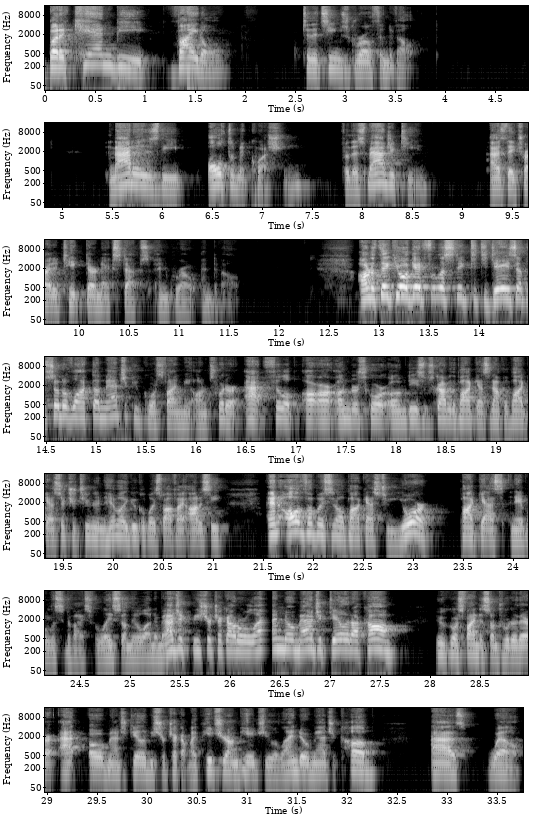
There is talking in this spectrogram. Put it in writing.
But it can be vital to the team's growth and development. And that is the ultimate question for this Magic team as they try to take their next steps and grow and develop. I want to thank you all again for listening to today's episode of Locked On Magic. You can, of course, find me on Twitter at PhilipRR underscore OMD. Subscribe to the podcast and Apple Podcasts, Stitcher, TuneIn, Himalaya, Google Play, Spotify, Audacy, and all the fun places to know podcasts to your podcast-enabled listen device. For latest on the Orlando Magic, be sure to check out OrlandoMagicDaily.com. You can, course, find us on Twitter there at O Magic Daily. Be sure to check out my Patreon page, the Orlando Magic Hub, as well.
